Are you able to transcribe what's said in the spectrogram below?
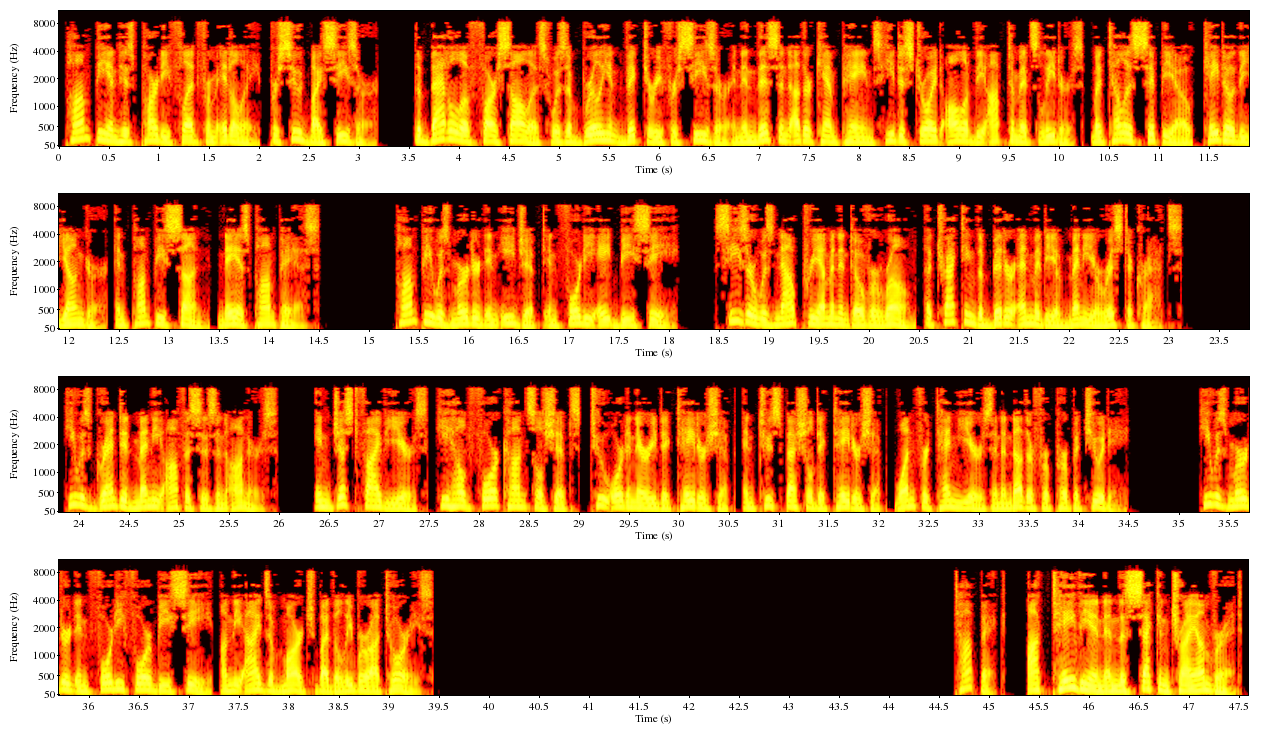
Pompey and his party fled from Italy, pursued by Caesar. The Battle of Pharsalus was a brilliant victory for Caesar and in this and other campaigns he destroyed all of the Optimates leaders, Metellus Scipio, Cato the Younger, and Pompey's son, Gnaeus Pompeius. Pompey was murdered in Egypt in 48 BC. Caesar was now preeminent over Rome, attracting the bitter enmity of many aristocrats. He was granted many offices and honors. In just five years, he held four consulships, two ordinary dictatorship, and two special dictatorship, one for ten years and another for perpetuity. He was murdered in 44 BC, on the Ides of March by the Liberatores. Octavian and the Second Triumvirate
